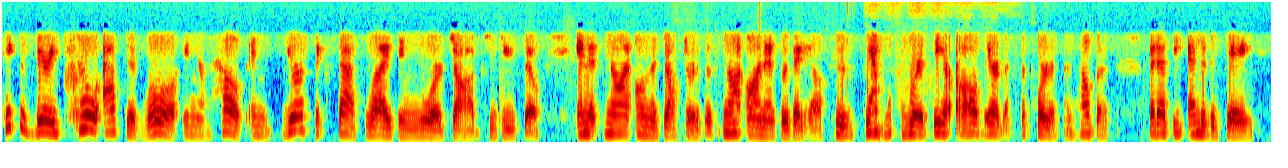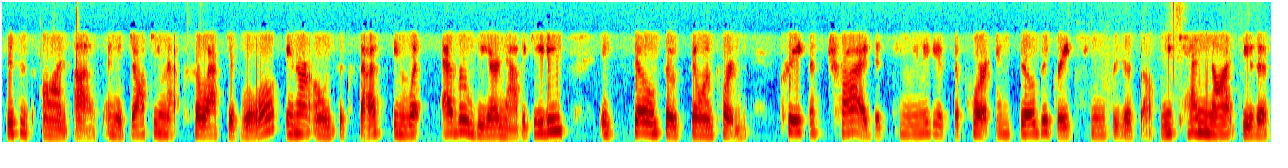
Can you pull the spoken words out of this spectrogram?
take this very proactive role in your health and your success lies in your job to do so. And it's not on the doctors, it's not on everybody else who's where they are all there to support us and help us. But at the end of the day, this is on us and adopting that proactive role in our own success in whatever we are navigating is so, so, so important. Create this tribe, this community of support, and build a great team for yourself. We cannot do this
